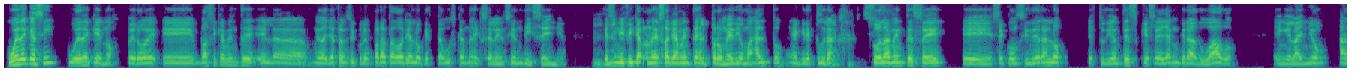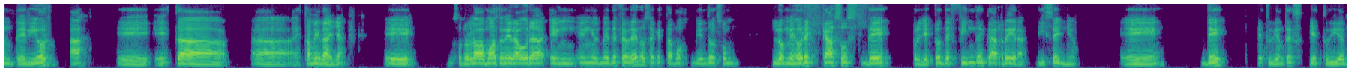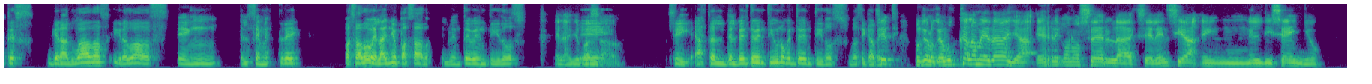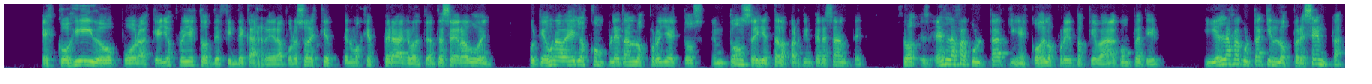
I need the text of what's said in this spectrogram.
Puede que sí, puede que no, pero eh, eh, básicamente en la medalla Francisco Luis Porratadoria lo que está buscando es excelencia en diseño. ¿Qué significa? No necesariamente es el promedio más alto en arquitectura, solamente se, eh, se consideran los estudiantes que se hayan graduado en el año anterior a esta, esta medalla. nosotros la vamos a tener ahora en, en el mes de febrero, o sea que estamos viendo son los mejores casos de proyectos de fin de carrera, diseño, de estudiantes y estudiantes graduadas y graduadas en el semestre pasado, el año pasado, el 2022. El año eh, pasado. sí, hasta el del 2021-2022, básicamente. Sí, porque lo que busca la medalla es reconocer la excelencia en el diseño escogido por aquellos proyectos de fin de carrera. Por eso es que tenemos que esperar a que los estudiantes se gradúen, porque una vez ellos completan los proyectos, entonces, y esta es la parte interesante, es la facultad quien escoge los proyectos que van a competir y es la facultad quien los presenta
